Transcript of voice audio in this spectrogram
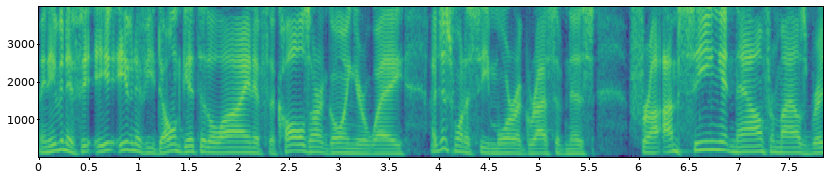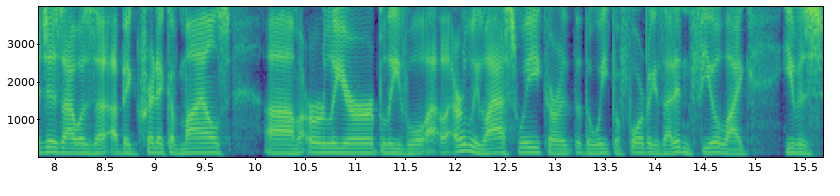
I mean, even if even if you don't get to the line, if the calls aren't going your way, I just want to see more aggressiveness. From I'm seeing it now from Miles Bridges. I was a, a big critic of Miles um, earlier, I believe early last week or the, the week before, because I didn't feel like he was,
